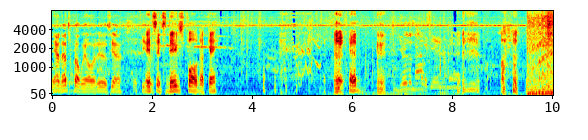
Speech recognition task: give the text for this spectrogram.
Yeah, that's probably all it is. Yeah, if you It's it's Dave's fault, okay? Ed. you're the navigator, man.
